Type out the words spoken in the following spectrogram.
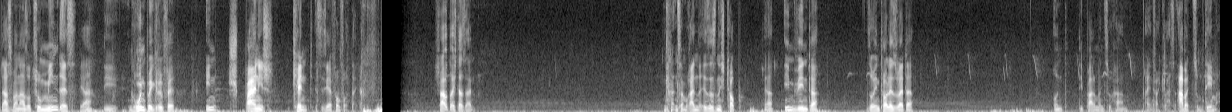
dass man also zumindest ja, die Grundbegriffe in Spanisch kennt. Es ist sehr von Vorteil. Schaut euch das an. Ganz am Rande ist es nicht top. Ja? Im Winter, so ein tolles Wetter und die Palmen zu haben. Einfach klasse. Aber zum Thema.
